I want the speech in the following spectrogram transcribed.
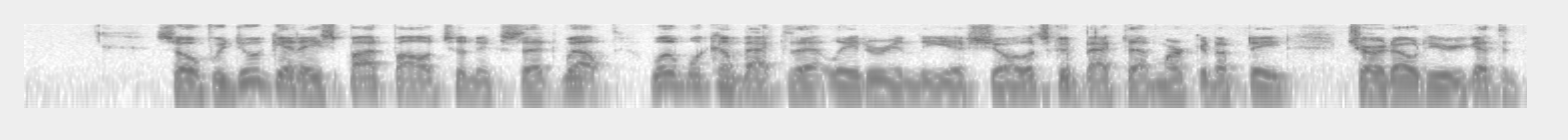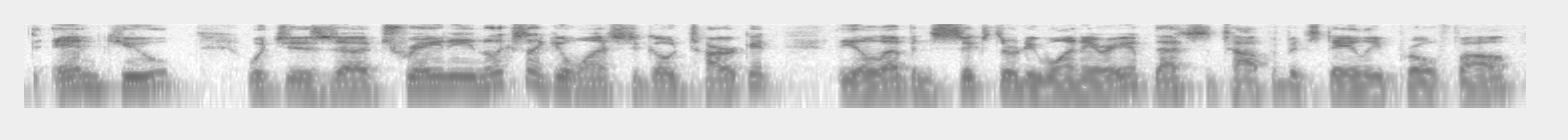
So if we do get a spot volatility set, well, well, we'll come back to that later in the uh, show. Let's get back to that market update chart out here. You got the NQ, which is uh, trading. It looks like it wants to go target the 11631 area. That's the top of its daily profile.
